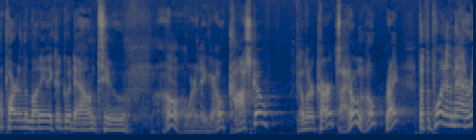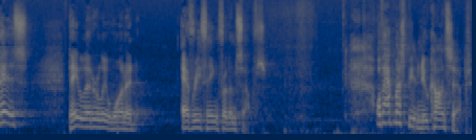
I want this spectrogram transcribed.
a part of the money they could go down to, I don't know where they go, Costco, fill their carts, I don't know, right? But the point of the matter is, they literally wanted everything for themselves. Oh, that must be a new concept.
